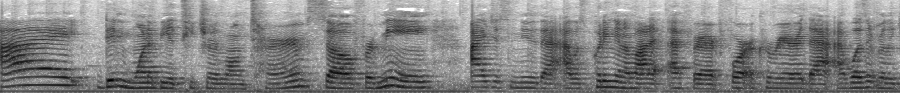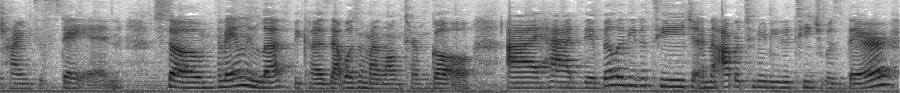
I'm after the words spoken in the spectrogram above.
I didn't want to be a teacher long term. So for me, I just knew that I was putting in a lot of effort for a career that I wasn't really trying to stay in. So I mainly left because that wasn't my long-term goal. I had the ability to teach and the opportunity to teach was there,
